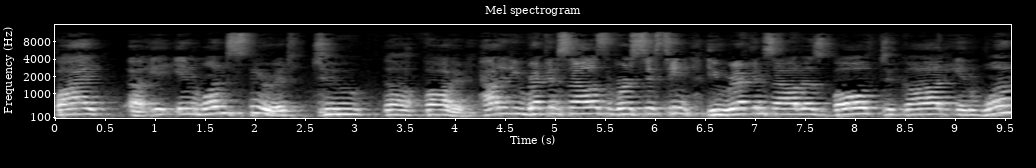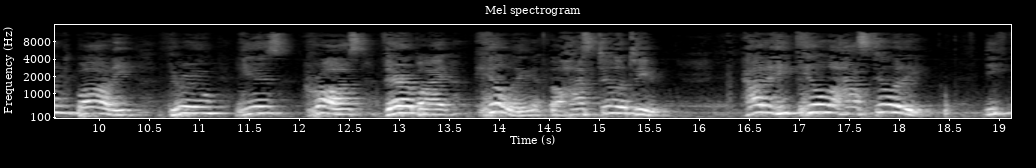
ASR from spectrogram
by uh, in one spirit to the Father. How did he reconcile us? In verse 16, he reconciled us both to God in one body through his cross, thereby killing the hostility. How did he kill the hostility? He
